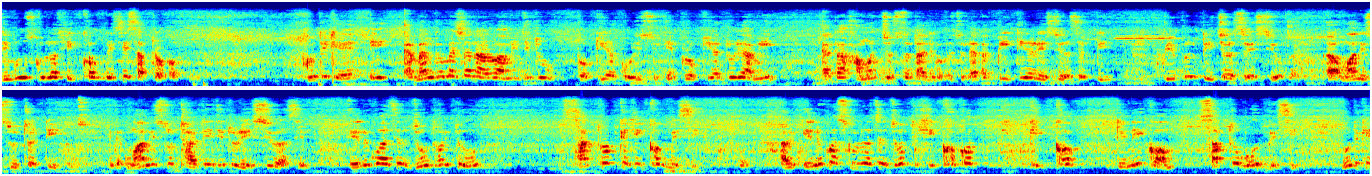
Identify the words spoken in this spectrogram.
যিবোৰ স্কুলত শিক্ষক বেছি ছাত্ৰ কম গতিকে এই এমেলগমেশ্যন আৰু আমি যিটো প্ৰক্ৰিয়া কৰিছোঁ এই প্ৰক্ৰিয়াটোৰে আমি এটা সামঞ্জস্যতা আনিব খুজিছিলোঁ। এটা পি টি আৰ ৰেচিঅ' আছে people teachers ratio' one is to thirty এতিয়া ওৱান ইজ টু থাৰ্টি যিটো ৰেচিঅ' আছিল এনেকুৱা আছিল য'ত হয়তো ছাত্ৰতকৈ শিক্ষক বেছি। আৰু এনেকুৱা স্কুলো আছে য'ত শিক্ষকত শিক্ষক তেনেই কম ছাত্ৰ বহুত বেছি। গতিকে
